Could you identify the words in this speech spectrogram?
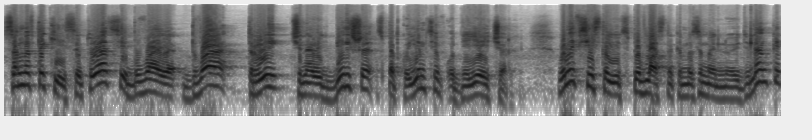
Саме в такій ситуації буває два, три чи навіть більше спадкоємців однієї черги. Вони всі стають співвласниками земельної ділянки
